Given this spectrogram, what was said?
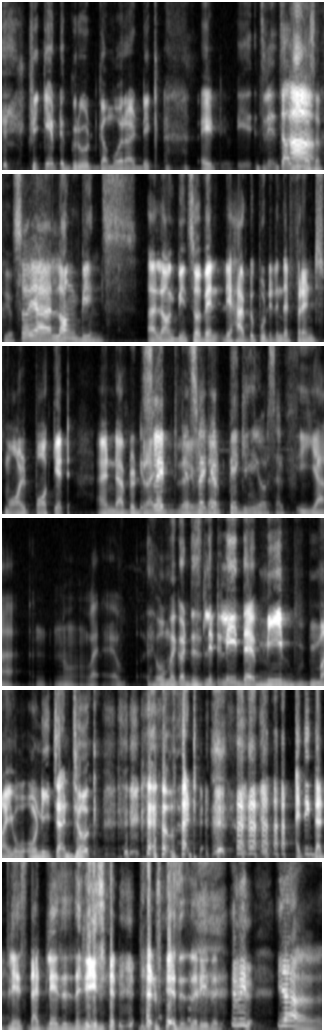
we came to Groot, Gamora, Dick. Wait, it's, it's all because Ah, of you. So yeah, long beans. A long bean. So when they have to put it in that front small pocket and have to It's drive. like drive it's like that. you're pegging yourself. Yeah, no. Oh my god, this is literally the me, my O- Oni-chan joke. but I think that place, that place is the reason. that place is the reason. I mean, yeah,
